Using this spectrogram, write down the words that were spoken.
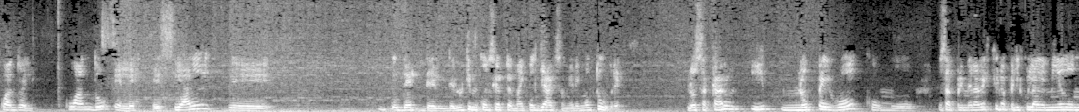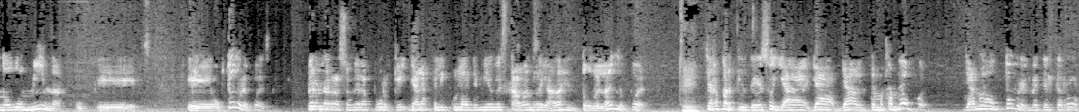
cuando el, cuando el especial de, de- del- del, del último concierto de Michael Jackson era en octubre, lo sacaron y no pegó como, o sea, primera vez que una película de miedo no domina eh, eh, octubre, pues. Pero la razón era porque ya las películas de miedo estaban regadas en todo el año, pues. Sí. Ya a partir de eso ya, ya, ya el tema cambió, pues. Ya no es octubre el mes del terror.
